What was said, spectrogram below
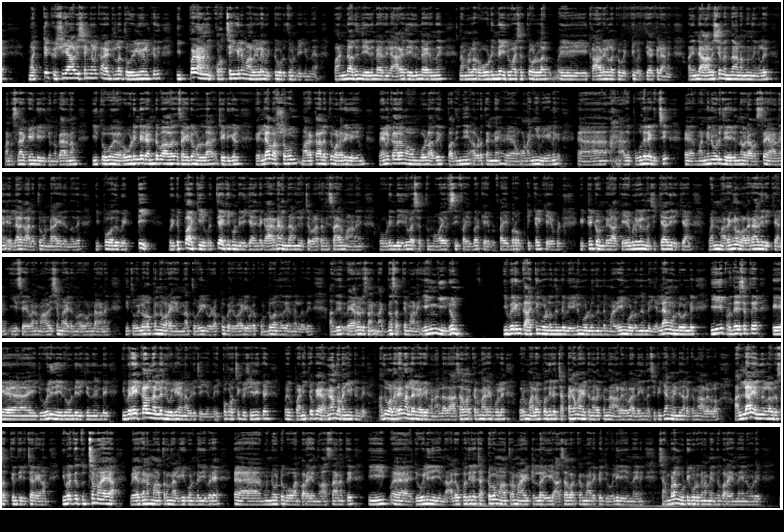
മറ്റ് കൃഷി ആവശ്യങ്ങൾക്കായിട്ടുള്ള തൊഴിലുകൾക്ക് ഇപ്പോഴാണ് കുറച്ചെങ്കിലും ആളുകളെ വിട്ടുകൊടുത്തുകൊണ്ടിരിക്കുന്നത്. പണ്ട് അതും ചെയ്തിട്ടുണ്ടായിരുന്നില്ല. ആകെ ചെയ്തിട്ടുണ്ടായിരുന്ന നമ്മളുടെ റോഡിന്റെ ഇരുവശത്തുമുള്ള ഈ കാടുകളൊക്കെ വെട്ടി വൃത്തിയാക്കലാണ്. അതിന്റെ ആവശ്യം എന്താണെന്ന് നിങ്ങൾ മനസ്സിലാക്കേണ്ടിയിരിക്കുന്നു. കാരണം ഈ തോ- റോഡിന്റെ രണ്ട് ഭാഗ സൈഡുമുള്ള ചെടികൾ എല്ലാ വർഷവും മഴക്കാലത്ത് വളരുകയും വേനൽക്കാലം ആവുമ്പോൾ അത് പതിഞ്ഞ് അവിടെ തന്നെ ഉണങ്ങി വീണ് അത് പൂതലടിച്ച് മണ്ണിനോട് ചേരുന്ന ഒരവസ്ഥയാണ് എല്ലാ കാലത്തും ഉണ്ടായിരുന്നത്. ഇപ്പോൾ അത് വെട്ടി വെടുപ്പാക്കി വൃത്തിയാക്കിക്കൊണ്ടിരിക്കുക അതിന്റെ കാരണം എന്താണെന്ന് ചോദിച്ചാൽ വളരെ നിസ്സാരമാണ്. റോഡിന്റെ ഇരുവശത്തും O F C fibre cable fibre optical cable ഇട്ടിട്ടുണ്ട്. ആ കേബിളുകൾ നശിക്കാതിരിക്കാൻ വൻ മരങ്ങൾ വളരാതിരിക്കാൻ ഈ സേവനം ആവശ്യമായിരുന്നു. അതുകൊണ്ടാണ് ഈ തൊഴിലുറപ്പെന്ന് പറയുന്ന തൊഴിലുഴപ്പ് പരിപാടി ഇവിടെ കൊണ്ടുവന്നത് എന്നുള്ളത്. അത് വേറൊരു നഗ്ന സത്യമാണ്. എങ്കിലും ഇവരും കാറ്റും കൊള്ളുന്നുണ്ട് വെയിലും കൊള്ളുന്നുണ്ട് മഴയും കൊള്ളുന്നുണ്ട് എല്ലാം കൊണ്ടുകൊണ്ട് ഈ പ്രദേശത്ത് ജോലി ചെയ്തുകൊണ്ടിരിക്കുന്നുണ്ട്. ഇവരെക്കാൾ നല്ല ജോലിയാണ് അവർ ചെയ്യുന്നത്. ഇപ്പോൾ കുറച്ച് കൃഷിയിലേക്ക് പണിക്കൊക്കെ ഇറങ്ങാൻ തുടങ്ങിയിട്ടുണ്ട്. അത് വളരെ നല്ല കാര്യമാണ്. അല്ലാതെ ആശാ വർക്കർമാരെ പോലെ ഒരു മലോപ്പതിയുടെ ചട്ടകമായിട്ട് നടക്കുന്ന ആളുകളോ അല്ലെങ്കിൽ നശിപ്പിക്കാൻ വേണ്ടി നടക്കുന്ന ആളുകളോ അല്ല എന്നുള്ള ഒരു സത്യം തിരിച്ചറിയണം. ഇവർക്ക് തുച്ഛമായ വേതനം മാത്രം നൽകിക്കൊണ്ട് ഇവരെ മുന്നോട്ട് പോകാൻ പറയുന്നു. ആ സ്ഥാനത്ത് ഈ ജോലി ചെയ്യുന്ന അലോപ്പതിയുടെ ചട്ടുകം മാത്രമായിട്ടുള്ള ഈ ആശാ വർക്കർമാരൊക്കെ ജോലി ചെയ്യുന്നതിന് ശമ്പളം കൂട്ടിക്കൊടുക്കണം എന്ന് പറയുന്നതിനോട്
